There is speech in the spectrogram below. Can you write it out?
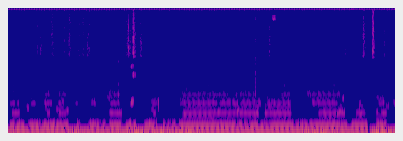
Thank you.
